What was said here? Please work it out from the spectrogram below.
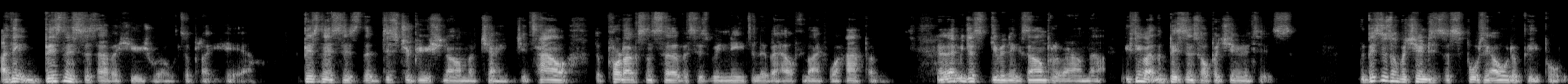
I think businesses have a huge role to play here. Business is the distribution arm of change. It's how the products and services we need to live a healthy life will happen. Now, let me just give an example around that. If you think about the business opportunities, the business opportunities of supporting older people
